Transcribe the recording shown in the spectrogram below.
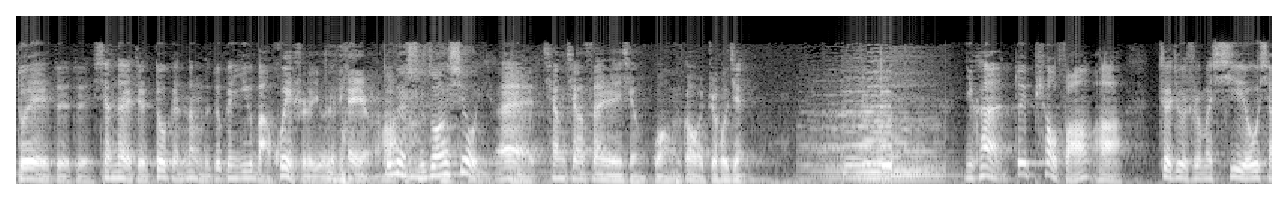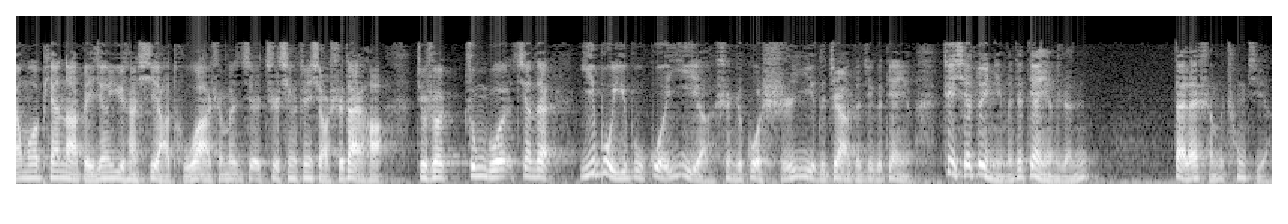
对对对，现在这都跟弄的都跟一个晚会似的，有的电影都跟时装秀一样。哎，锵锵三人行，广告之后见。你看，对票房啊。这就是什么《西游降魔篇》呐，《北京遇上西雅图》啊，什么这《致青春小时代》哈，就说中国现在一步一步过亿啊，甚至过十亿的这样的这个电影，这些对你们的电影人带来什么冲击啊？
